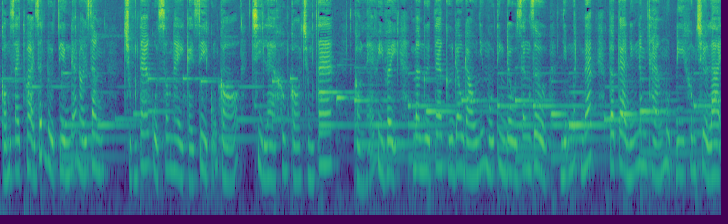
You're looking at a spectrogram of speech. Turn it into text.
Có một giai thoại rất nổi tiếng đã nói rằng chúng ta của sau này cái gì cũng có, chỉ là không có chúng ta. Có lẽ vì vậy mà người ta cứ đau đáu những mối tình đầu giang dở, những mất mát và cả những năm tháng một đi không trở lại.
